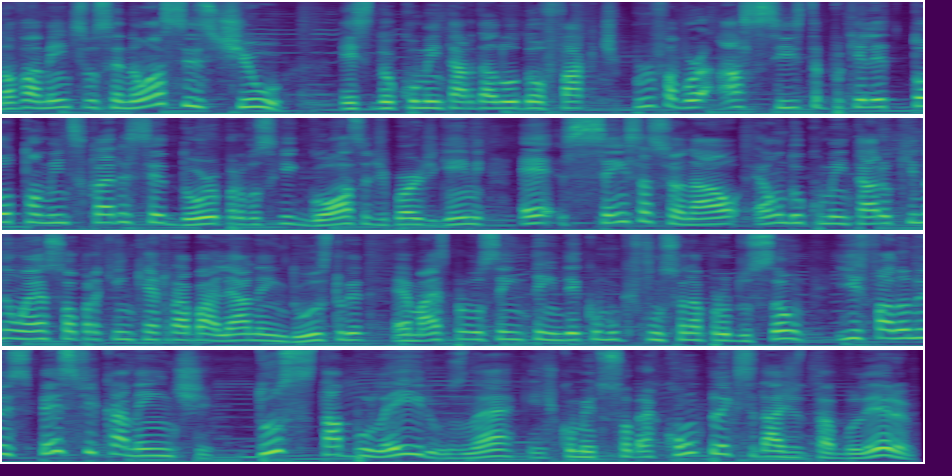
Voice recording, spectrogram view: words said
Novamente, se você não assistiu esse documentário da Ludofact, por favor, assista porque ele é totalmente esclarecedor para você que gosta de board game. É sensacional, é um documentário que não é só para quem quer trabalhar na indústria, é mais para você entender como que funciona a produção e falando especificamente dos tabuleiros, né? Que a gente comentou sobre a complexidade do tabuleiro.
